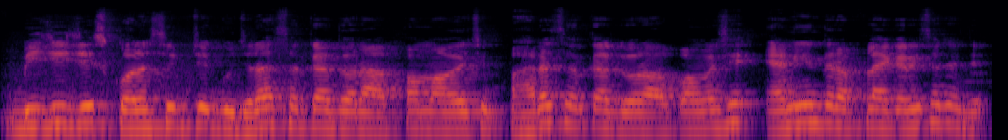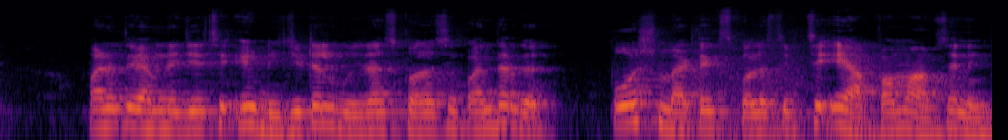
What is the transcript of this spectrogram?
બીજી જે સ્કોલરશિપ જે ગુજરાત સરકાર દ્વારા આપવામાં આવે છે, ભારત સરકાર દ્વારા આપવામાં આવે છે, એની અંદર અપ્લાય કરી શકે છે. પરંતુ એમને જે છે એ ડિજિટલ ગુજરાત સ્કોલરશિપ અંતર્ગત પોસ્ટ મેટ્રિક સ્કોલરશિપ છે એ આપવામાં આવશે નહીં.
